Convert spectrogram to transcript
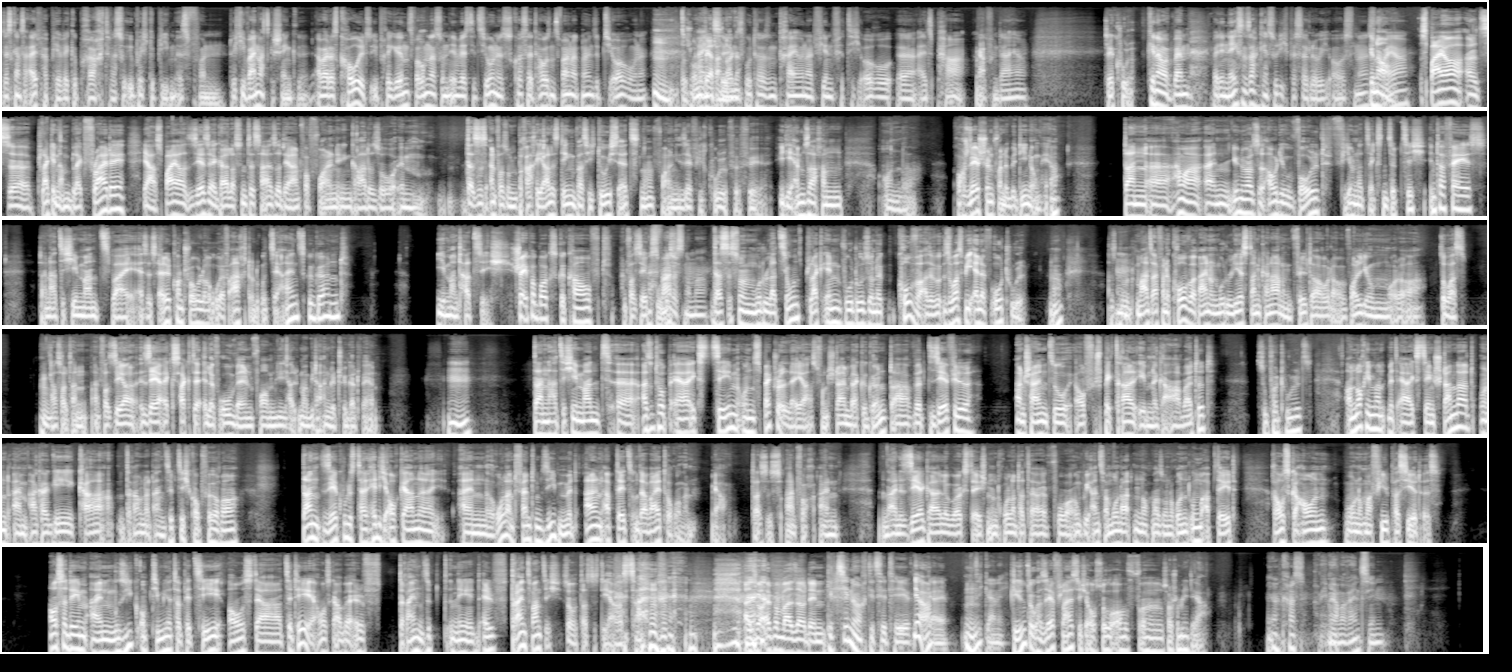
das ganze Altpapier weggebracht, was so übrig geblieben ist von durch die Weihnachtsgeschenke. Aber das Coles übrigens, warum das so eine Investition ist, kostet 1279 Euro. Ne? Mm, das war eine Wertanlage. 2344 Euro äh, als Paar. Also ja. von daher. Sehr cool. Genau, beim, bei den nächsten Sachen kennst du dich besser, glaube ich, aus. Ne? Genau. Spire, Spire als äh, Plugin am Black Friday. Ja, Spire, sehr, sehr geiler Synthesizer, der einfach vor allen Dingen gerade so im, das ist einfach so ein brachiales Ding, was sich durchsetzt. Ne? Vor allen Dingen sehr viel cool für, für EDM-Sachen und äh, auch sehr schön von der Bedienung her. Dann äh, haben wir ein Universal Audio Volt 476 Interface. Dann hat sich jemand zwei SSL-Controller UF8 und UC1 gegönnt. Jemand hat sich Shaperbox gekauft, einfach sehr cool. Was war das nochmal? Das ist so ein Modulations-Plugin, wo du so eine Kurve, also sowas wie LFO-Tool. Ne? Also mhm. du malst einfach eine Kurve rein und modulierst dann, keine Ahnung, Filter oder Volume oder sowas. Und hast halt dann einfach sehr, sehr exakte LFO-Wellenformen, die halt immer wieder angetriggert werden. Mhm. Dann hat sich jemand äh, Isotope RX10 und Spectral Layers von Steinberg gegönnt. Da wird sehr viel anscheinend so auf Spektralebene gearbeitet. Super Tools. Auch noch jemand mit RX10 Standard und einem AKG K371 Kopfhörer. Dann, sehr cooles Teil, hätte ich auch gerne ein Roland Phantom 7 mit allen Updates und Erweiterungen. Ja, das ist einfach ein, eine sehr geile Workstation und Roland hat da vor irgendwie ein, zwei Monaten nochmal so ein Rundum-Update rausgehauen, wo nochmal viel passiert ist. Außerdem ein musikoptimierter PC aus der CT, Ausgabe 1173, nee, 1123. So, das ist die Jahreszahl. also einfach mal so den. Gibt's die noch, die CT? Ja. Geil. Mhm. Ich gar nicht. Die sind sogar sehr fleißig auch so auf äh, Social Media. Ja, krass. Kann ich mir ja. mal reinziehen.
